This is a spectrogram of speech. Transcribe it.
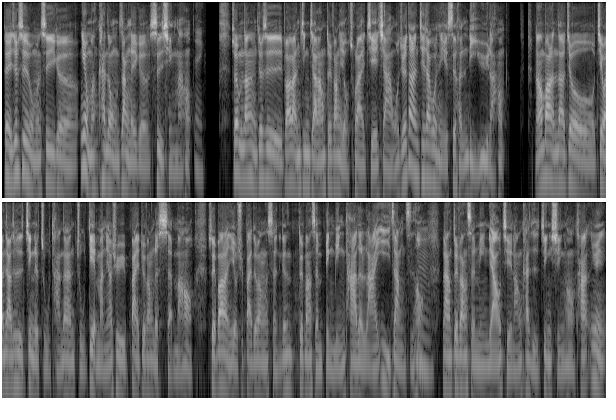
对，就是我们是一个，因为我们很看重这样的一个事情嘛，哈，对，所以我们当然就是包然竞价，然后对方有出来接驾，我觉得当然接驾过程也是很礼遇啦，哈。然后包然到就接完驾就是进了主坛，当然主殿嘛，你要去拜对方的神嘛，吼，所以包然也有去拜对方的神，跟对方神禀明他的来意这样子，哈、嗯。让对方神明了解，然后开始进行，吼，他因为。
